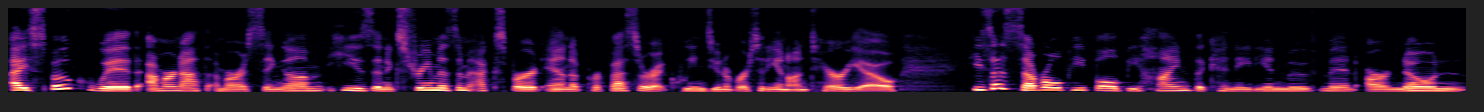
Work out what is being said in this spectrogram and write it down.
I spoke with Amarnath Amarasingam. He's an extremism expert and a professor at Queen's University in Ontario. He says several people behind the Canadian movement are known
